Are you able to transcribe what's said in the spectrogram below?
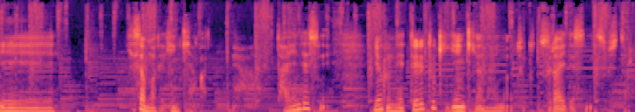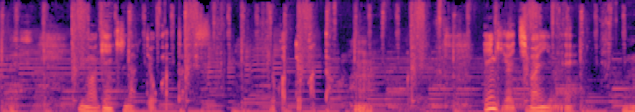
えー、今朝まで元気なかった。大変ですね。夜寝てるとき元気がないのはちょっと辛いですね。そしたらね。今は元気になってよかったです。よかったよかった。うん。元気が一番いいよね。うん。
